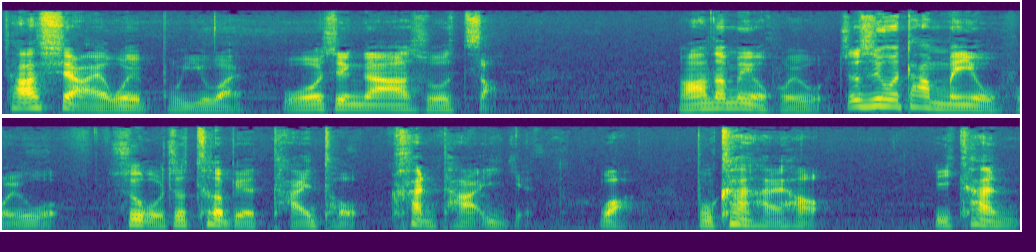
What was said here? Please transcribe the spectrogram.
他下来我也不意外，我会先跟他说早，然后他没有回我，就是因为他没有回我，所以我就特别抬头看他一眼。哇，不看还好，一看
